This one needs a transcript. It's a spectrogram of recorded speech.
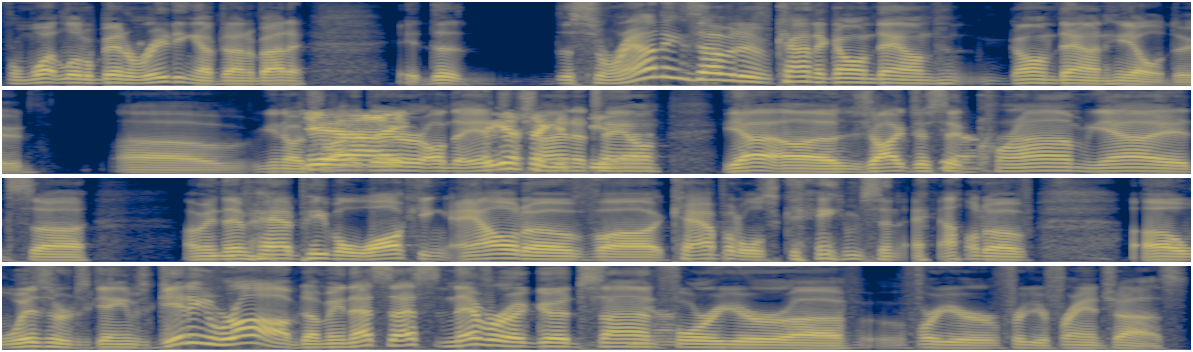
from what little bit of reading I've done about it, it the the surroundings of it have kind of gone down gone downhill, dude. Uh, you know, it's yeah, right there I, on the edge of Chinatown. Yeah, uh, Jacques just said yeah. crime. Yeah, it's. Uh, I mean, they've had people walking out of uh, Capitals games and out of uh, Wizards games getting robbed. I mean, that's that's never a good sign yeah. for your uh, for your for your franchise.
